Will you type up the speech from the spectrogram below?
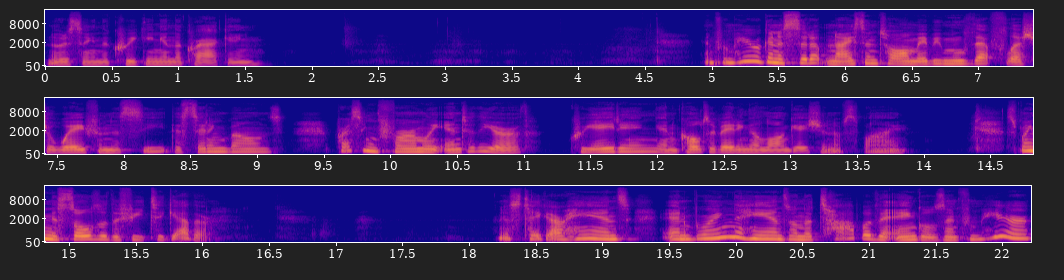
noticing the creaking and the cracking. And from here, we're going to sit up nice and tall, maybe move that flesh away from the seat, the sitting bones, pressing firmly into the earth, creating and cultivating elongation of spine. Let's bring the soles of the feet together. Let's take our hands and bring the hands on the top of the ankles. And from here,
